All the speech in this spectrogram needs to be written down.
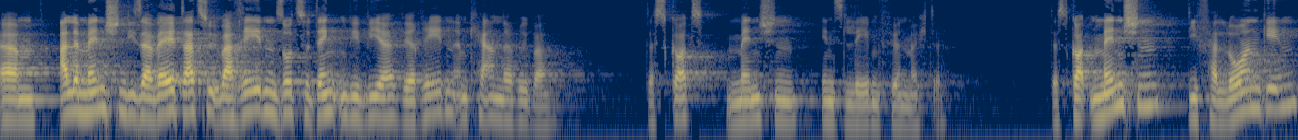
ähm, alle Menschen dieser Welt dazu überreden, so zu denken wie wir. Wir reden im Kern darüber, dass Gott Menschen ins Leben führen möchte. Dass Gott Menschen, die verloren gehen,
